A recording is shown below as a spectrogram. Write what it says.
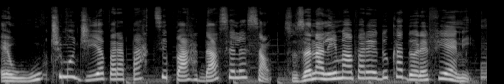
é o último dia para participar da seleção. Suzana Lima para Educador FM.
